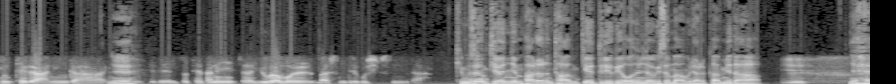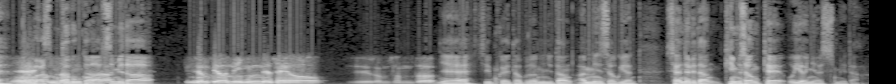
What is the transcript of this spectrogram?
행태가 아닌가 이 예. 행태에 대해서 대단히 저 유감을 말씀드리고 싶습니다. 김성태 의원님 발언은 다음 기회에 드리고요. 오늘 여기서 마무리할까 합니다. 예, 예. 오늘 말씀 두 분. 고맙습니다. 김성태 의원님 힘내세요. 예, 감사합니다. 예. 지금까지 더불어민주당 안민석 의원, 새누리당 김성태 의원이었습니다.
